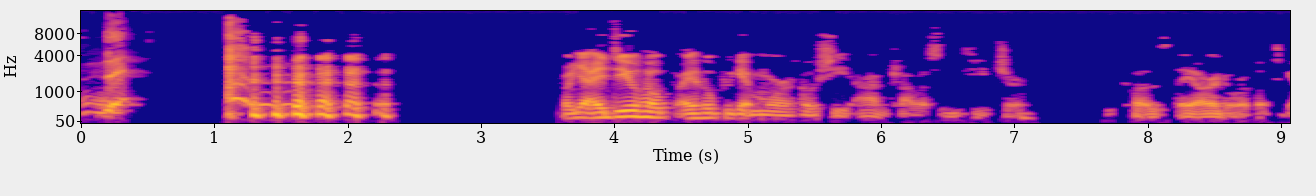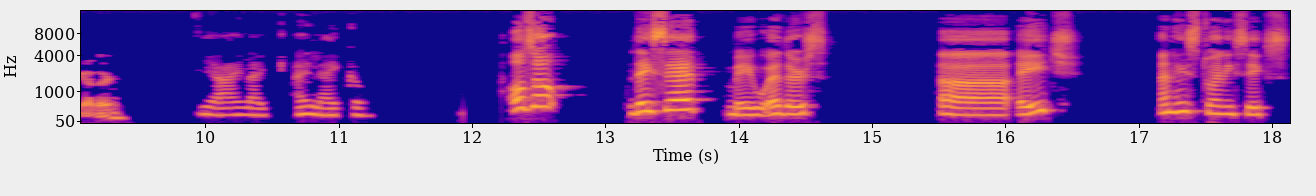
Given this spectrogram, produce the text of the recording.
But yeah, I do hope I hope we get more Hoshi and Travis in the future because they are adorable together. Yeah, I like I like them. Also, they said Mayweather's uh age, and he's twenty six,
